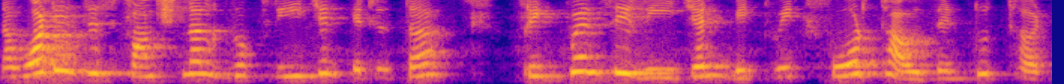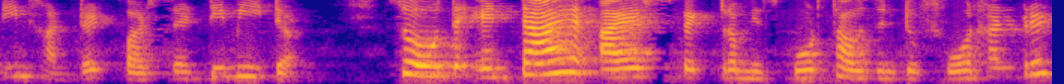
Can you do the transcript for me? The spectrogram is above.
Now, what is this functional group region? It is the frequency region between 4000 to 1300 per centimeter. So the entire IR spectrum is 4000 to 400.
